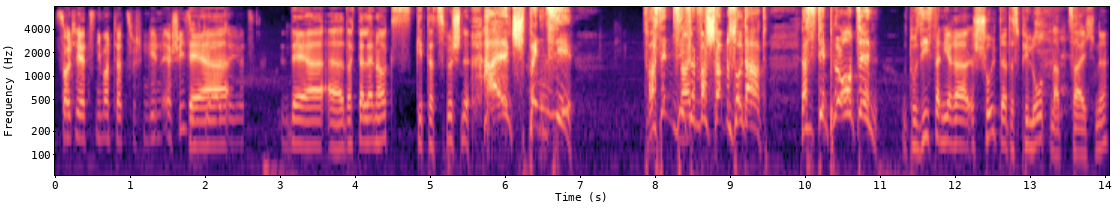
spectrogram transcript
sollte jetzt niemand dazwischen gehen. Er schießt die Der- Alte jetzt. Der äh, Dr. Lennox geht dazwischen. Halt, spinnen Sie! Was sind Sie Nein. für ein verschnappten Soldat? Das ist die Pilotin! Und du siehst an ihrer Schulter das Pilotenabzeichen, ne?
